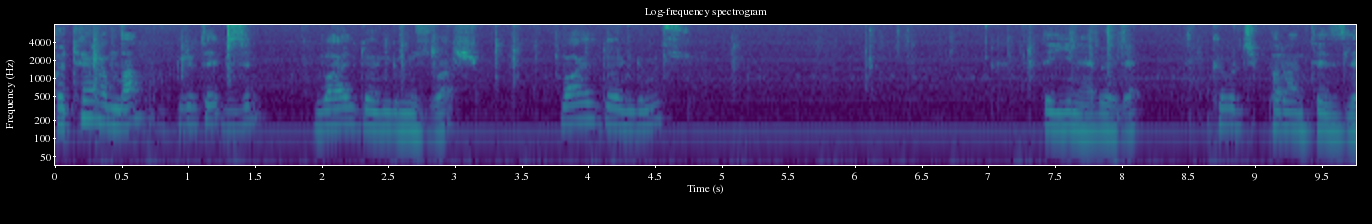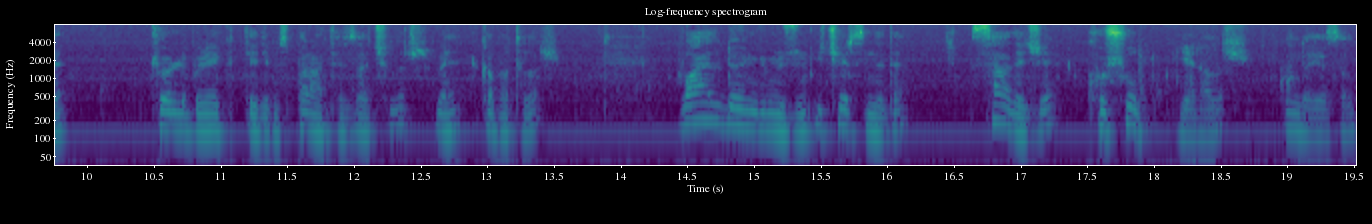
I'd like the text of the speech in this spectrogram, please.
Öte yandan bir de bizim while döngümüz var. While döngümüz de yine böyle kıvırcık parantezle curly bracket dediğimiz parantezle açılır ve kapatılır. While döngümüzün içerisinde de sadece koşul yer alır. Bunu da yazalım.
